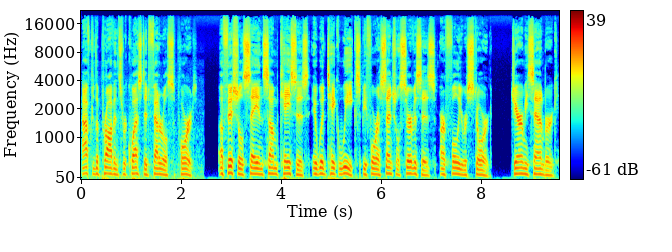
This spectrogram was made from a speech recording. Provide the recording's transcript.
after the province requested federal support. Officials say in some cases it would take weeks before essential services are fully restored. Jeremy Sandberg,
